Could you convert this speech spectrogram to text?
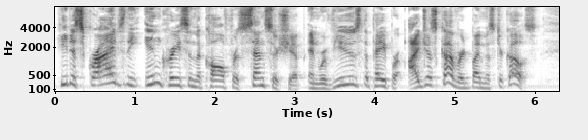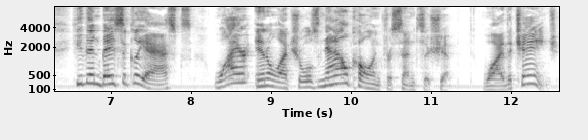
He describes the increase in the call for censorship and reviews the paper I just covered by Mr. Coase. He then basically asks, why are intellectuals now calling for censorship? Why the change?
